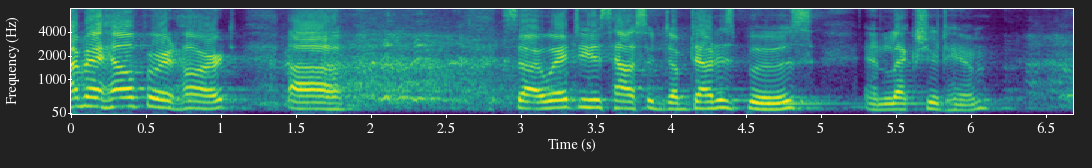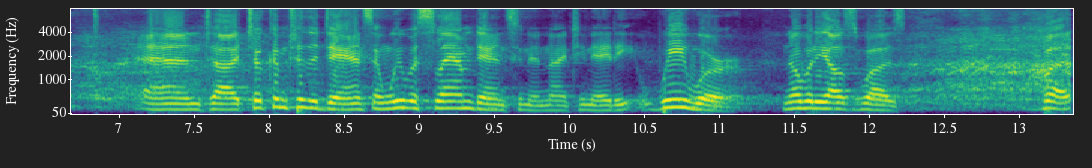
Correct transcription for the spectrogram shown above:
I'm a helper at heart. Uh, so I went to his house and dumped out his booze and lectured him. And I uh, took him to the dance, and we were slam dancing in 1980. We were, nobody else was. But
